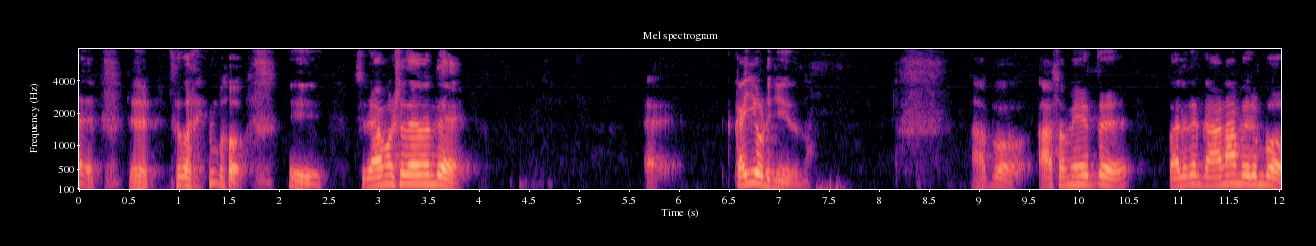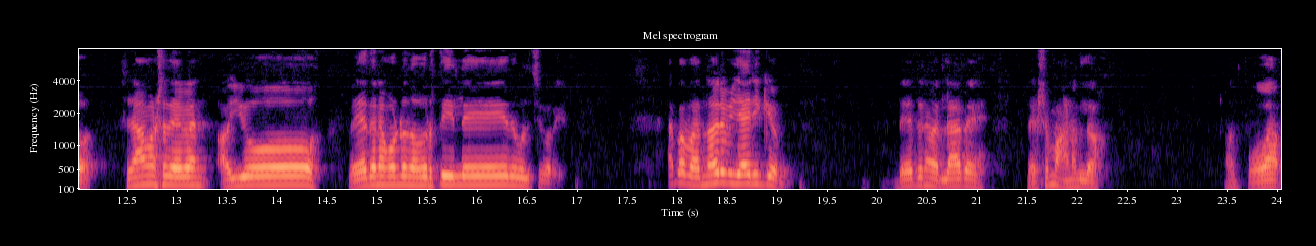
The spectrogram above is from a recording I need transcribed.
ഇത് പറയുമ്പോൾ ഈ ശ്രീരാമകൃഷ്ണദേവന്റെ കൈ ഒടിഞ്ഞിരുന്നു. അപ്പോൾ ആ സമയത്ത് പലരും കാണാൻ വരുമ്പോൾ ശ്രീരാമകൃഷ്ണദേവൻ അയ്യോ വേദന കൊണ്ട് നിവൃത്തിയില്ലേ എന്ന് വിളിച്ചു പറയും. അപ്പോൾ വന്നവർ വിചാരിക്കും അദ്ദേഹത്തിന് വല്ലാതെ വിഷമാണല്ലോ. അത് പോവാം.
